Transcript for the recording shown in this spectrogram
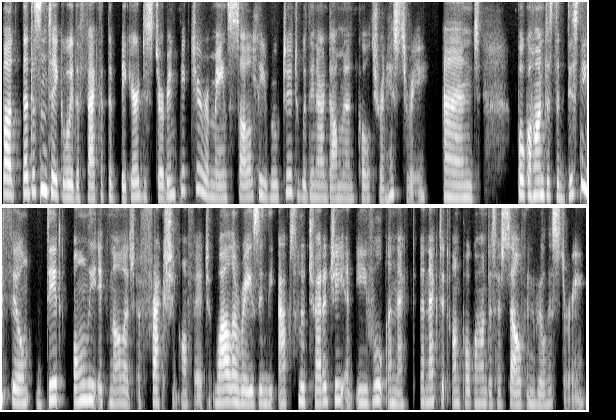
But that doesn't take away the fact that the bigger disturbing picture remains solidly rooted within our dominant culture and history. And Pocahontas, the Disney film, did only acknowledge a fraction of it while erasing the absolute tragedy and evil enacted on Pocahontas herself in real history.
